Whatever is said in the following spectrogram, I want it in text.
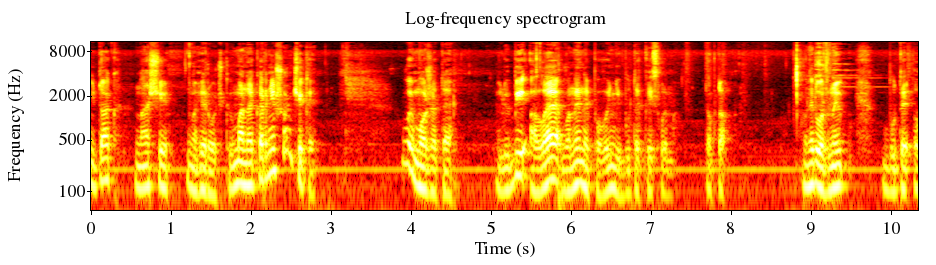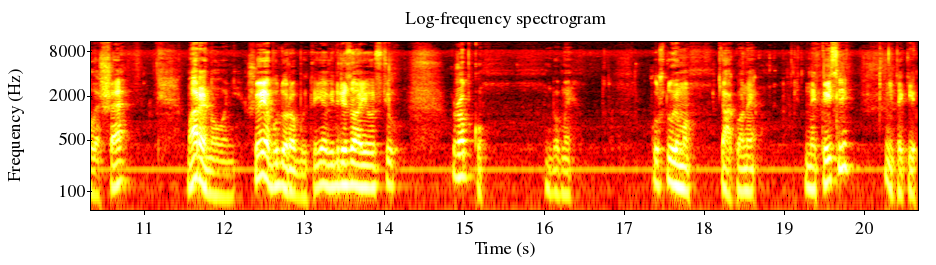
І так, наші огірочки. У мене карнішончики. Ви можете любі, але вони не повинні бути кислими. Тобто вони повинні бути лише мариновані. Що я буду робити? Я відрізаю ось цю жопку, бо ми куштуємо. Так, вони не кислі, ні такі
